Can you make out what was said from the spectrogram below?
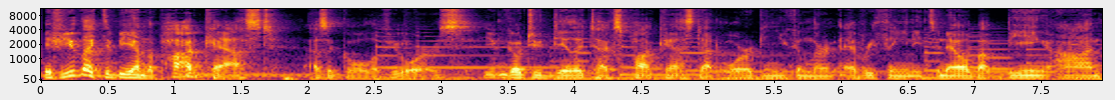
if you'd like to be on the podcast, as a goal of yours, you can go to dailytextpodcast.org and you can learn everything you need to know about being on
